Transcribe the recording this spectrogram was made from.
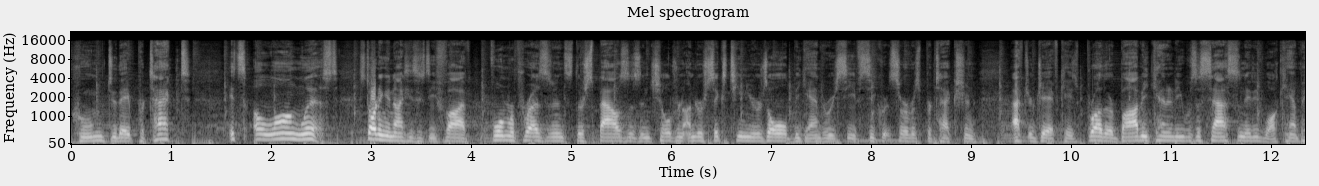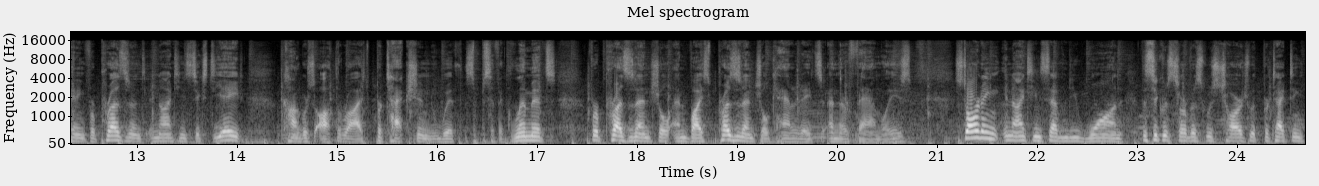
Whom do they protect? It's a long list. Starting in 1965, former presidents, their spouses, and children under 16 years old began to receive Secret Service protection. After JFK's brother, Bobby Kennedy, was assassinated while campaigning for president in 1968, Congress authorized protection with specific limits for presidential and vice presidential candidates and their families. Starting in 1971, the Secret Service was charged with protecting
